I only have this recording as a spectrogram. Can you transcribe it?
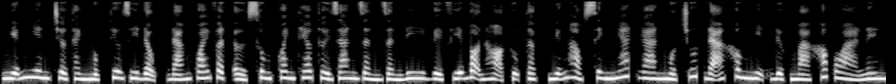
nghiễm nhiên trở thành mục tiêu di động, đám quái vật ở xung quanh theo thời gian dần dần đi về phía bọn họ tụ tập, những học sinh nhát gan một chút đã không nhịn được mà khóc òa lên.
